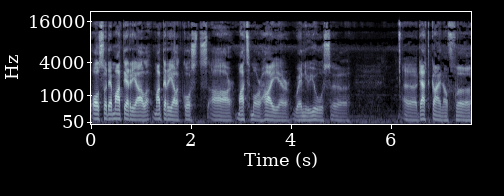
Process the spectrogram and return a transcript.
also the material material costs are much more higher when you use uh, that kind of uh,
